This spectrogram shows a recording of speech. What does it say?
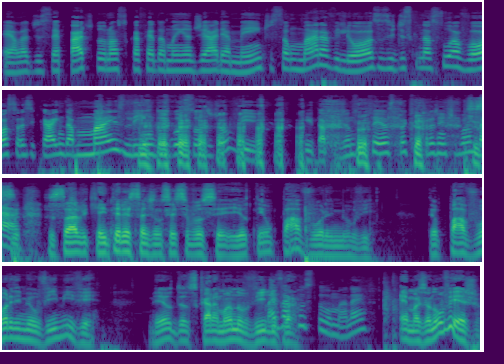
ela diz é parte do nosso café da manhã diariamente, são maravilhosos e diz que na sua voz vai ficar ainda mais lindo e gostoso de ouvir. E tá pedindo um texto aqui pra gente mandar. Você sabe que é interessante, não sei se você, eu tenho pavor de me ouvir. Tenho pavor de me ouvir e me ver. Meu Deus, os caras mandam vídeo Mas pra... acostuma, né? É, mas eu não vejo.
